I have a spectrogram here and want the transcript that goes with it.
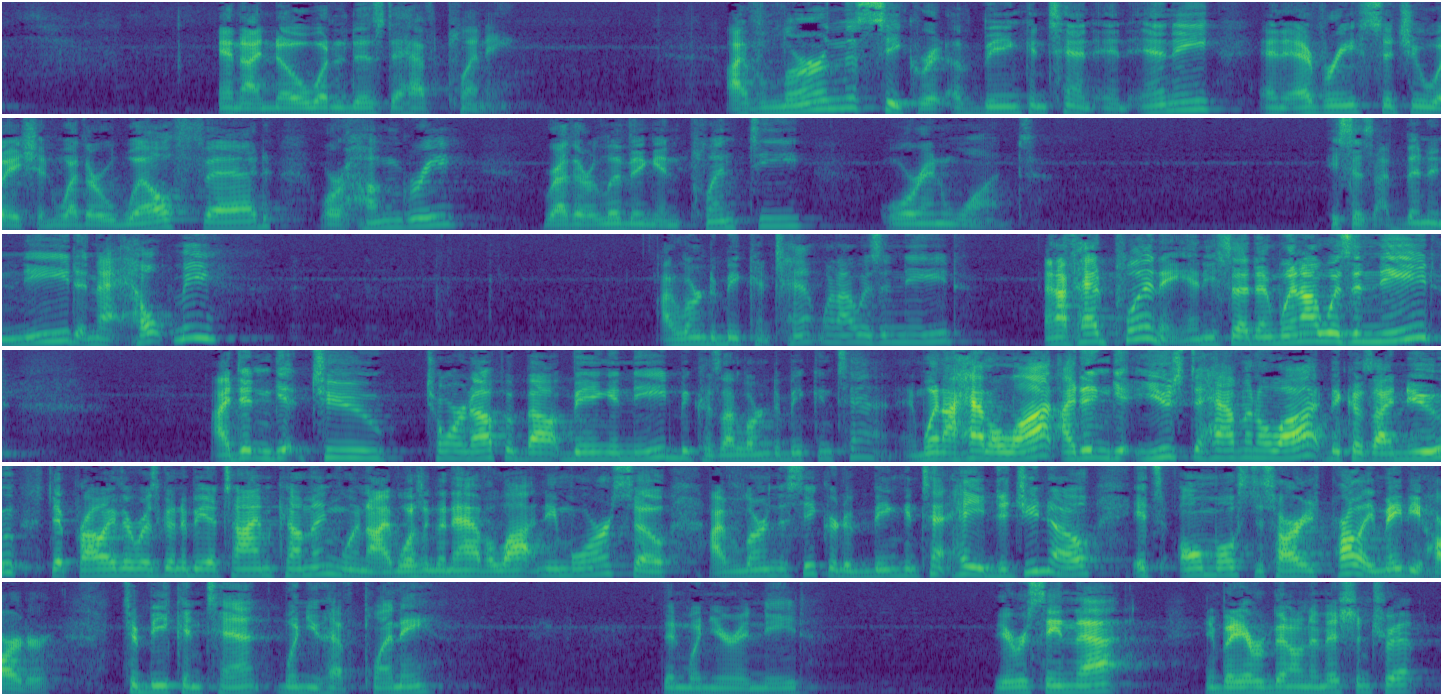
and I know what it is to have plenty." I've learned the secret of being content in any and every situation, whether well fed or hungry, whether living in plenty or in want. He says, I've been in need, and that helped me. I learned to be content when I was in need, and I've had plenty. And he said, and when I was in need, I didn't get too torn up about being in need because I learned to be content. And when I had a lot, I didn't get used to having a lot because I knew that probably there was going to be a time coming when I wasn't going to have a lot anymore. So I've learned the secret of being content. Hey, did you know it's almost as hard, it's probably maybe harder to be content when you have plenty than when you're in need? You ever seen that? Anybody ever been on a mission trip?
